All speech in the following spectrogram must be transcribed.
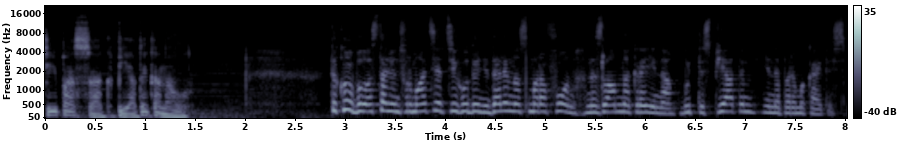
Олексій Пасак, п'ятий канал. Такою була остання інформація в цій годині. Далі в нас марафон. Незламна країна. Будьте з п'ятим і не перемикайтесь.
